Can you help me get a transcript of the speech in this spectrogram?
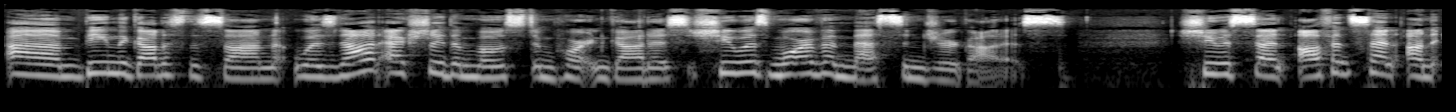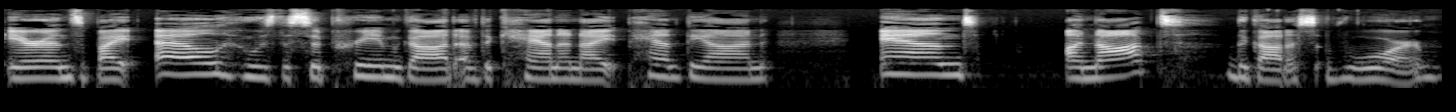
um, being the goddess of the sun, was not actually the most important goddess. She was more of a messenger goddess. She was sent, often sent on errands by El, who was the supreme god of the Canaanite pantheon, and Anat, the goddess of war,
